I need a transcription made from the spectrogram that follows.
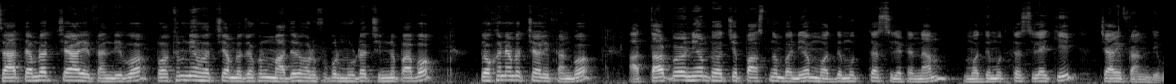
সাথে আমরা চার টান দিব। প্রথম নিয়ম হচ্ছে আমরা যখন মাদের হরফ উপর মোটা চিহ্ন পাবো তখন আমরা চার টানবো আর তারপরে নিয়মটা হচ্ছে পাঁচ নম্বর নিয়ম, মধ্যে মুত্তাসিল এটার নাম। মধ্যে মুত্তাসিলে কি? চার টান দিব।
